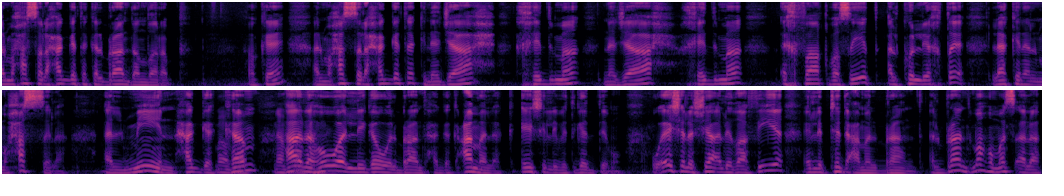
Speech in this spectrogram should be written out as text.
المحصلة حقتك ال brand انضرب. okay؟ المحصلة حقتك نجاح خدمة نجاح خدمة إخفاق بسيط الكل يخطئ لكن المحصلة ال mean حقك بالضبط. كم؟ نفس هذا. هو اللي يقوي ال brand حقك. عملك إيش اللي بتقدمه؟ وإيش الأشياء الإضافية اللي بتدعم ال brand؟ ال brand ما هو مسألة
